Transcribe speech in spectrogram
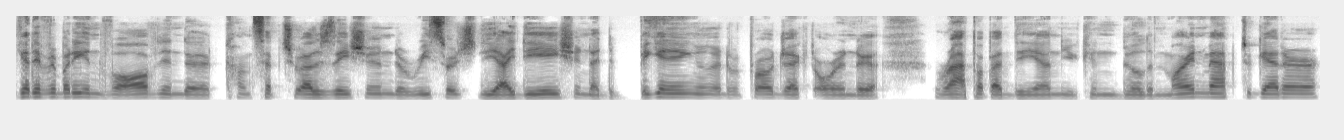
get everybody involved in the conceptualization, the research, the ideation at the beginning of the project or in the wrap up at the end. You can build a mind map together.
